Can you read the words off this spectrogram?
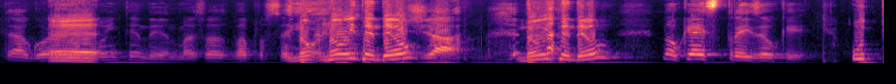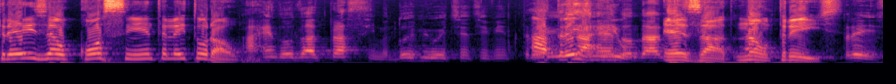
Até agora eu É, não estou entendendo, mas vai, vai prosseguir. Não, não entendeu? Já. Não entendeu? Não, o que é esse 3 é o quê? O 3 é o quociente eleitoral. Arredondado para cima, 2.823. Ah, 3 mil. arredondado Exato. Não, 3. 3.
